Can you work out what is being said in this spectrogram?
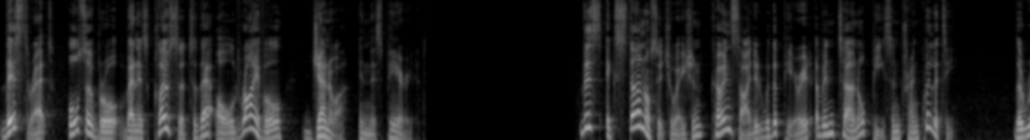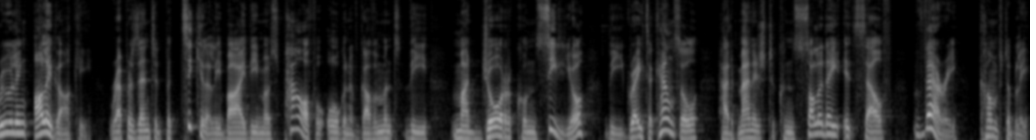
This threat also brought Venice closer to their old rival, Genoa, in this period. This external situation coincided with a period of internal peace and tranquility. The ruling oligarchy, represented particularly by the most powerful organ of government, the Maggior Consiglio, the Greater Council, had managed to consolidate itself very comfortably.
